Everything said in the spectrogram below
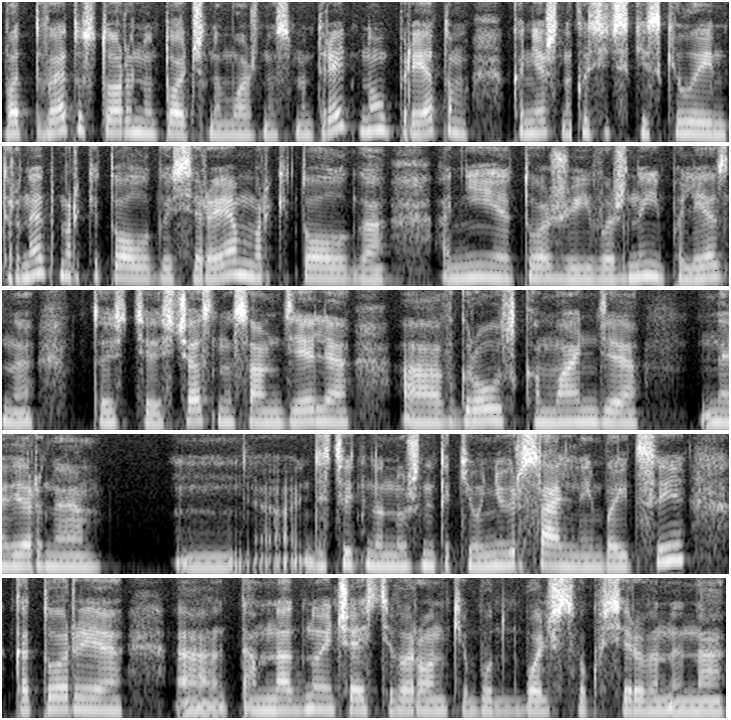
вот в эту сторону точно можно смотреть, но при этом, конечно, классические скиллы интернет-маркетолога, CRM-маркетолога, они тоже и важны, и полезны. То есть э, сейчас на самом деле а, в Growth команде, наверное, Э, действительно нужны такие универсальные бойцы, которые э, там на одной части воронки будут больше сфокусированы на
